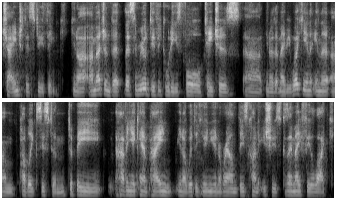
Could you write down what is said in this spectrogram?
change this? Do you think? You know, I imagine that there's some real difficulties for teachers, uh, you know, that may be working in the, in the um, public system to be having a campaign, you know, with the union around these kind of issues because they may feel like,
